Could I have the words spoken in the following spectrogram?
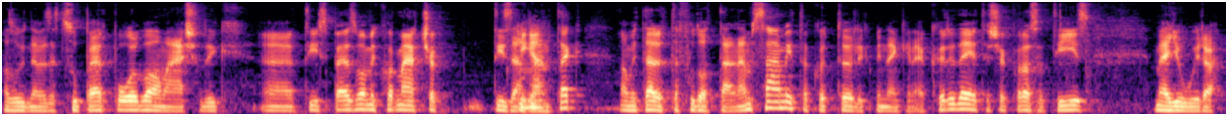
az úgynevezett superpolba, a második eh, 10 percben, amikor már csak 10 Igen. mentek, amit előtte futottál nem számít, akkor törlik mindenkinek a köridejét, és akkor az a 10 megy újra.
